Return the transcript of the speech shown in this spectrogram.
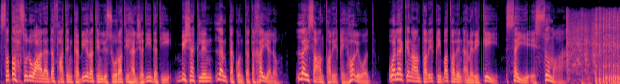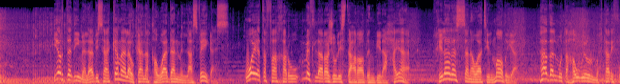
ستحصل على دفعة كبيرة لصورتها الجديدة بشكل لم تكن تتخيله ليس عن طريق هوليوود ولكن عن طريق بطل أمريكي سيء السمعة. يرتدي ملابس كما لو كان قوادا من لاس فيغاس ويتفاخر مثل رجل استعراض بلا حياء. خلال السنوات الماضية. هذا المتهور المحترف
